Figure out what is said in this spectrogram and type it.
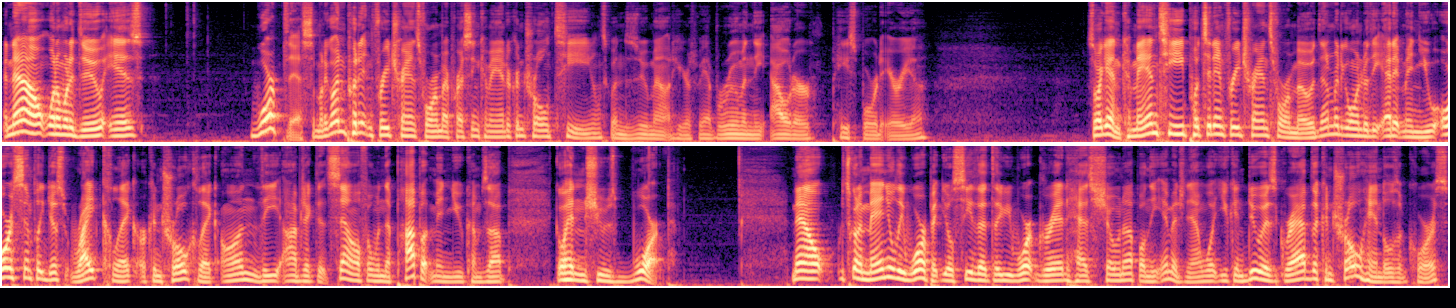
And now what I'm going to do is warp this. I'm going to go ahead and put it in free transform by pressing Command or Control T. Let's go ahead and zoom out here so we have room in the outer pasteboard area. So again, Command T puts it in free transform mode. Then I'm going to go under the edit menu or simply just right click or control click on the object itself. And when the pop-up menu comes up, go ahead and choose warp. Now, it's going to manually warp it. You'll see that the warp grid has shown up on the image now. What you can do is grab the control handles, of course,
